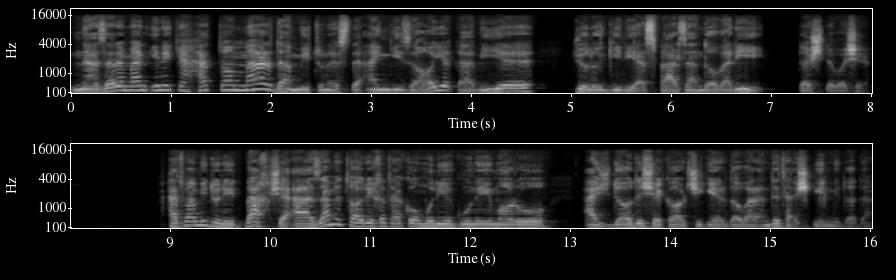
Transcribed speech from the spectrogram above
نظر من اینه که حتی مردم می‌تونسته انگیزه های قوی جلوگیری از فرزندآوری داشته باشه. حتما می‌دونید بخش اعظم تاریخ تکاملی گونه ما رو اجداد شکارچی گردآورنده تشکیل می‌دادن.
